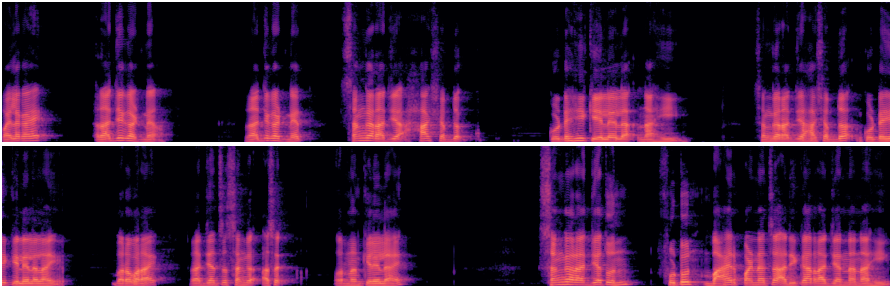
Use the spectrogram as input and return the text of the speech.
पहिला काय राज्यघटना. राज्यघटनेत संघराज्य हा शब्द कुठेही केलेला नाही. संघराज्य हा शब्द कुठेही केलेला नाही. बरोबर आहे? राज्याचं संघ असं वर्णन केलेलं आहे. संघराज्यातून फुटून बाहेर पडण्याचा अधिकार राज्यांना नाही.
